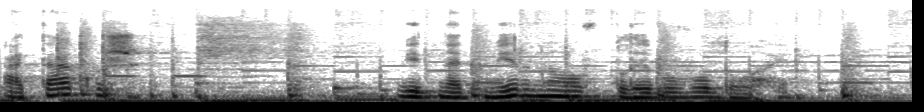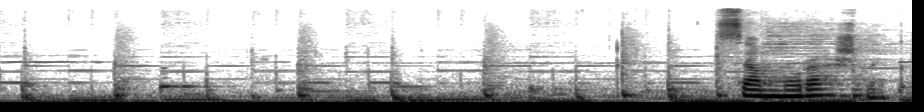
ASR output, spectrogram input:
а також від надмірного впливу вологи. Сам мурашник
